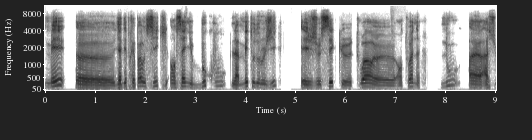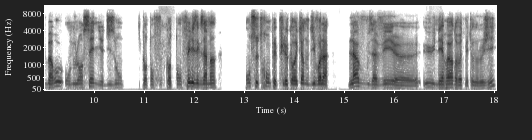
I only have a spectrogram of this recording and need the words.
Mais il y a des prépas aussi qui enseignent beaucoup la méthodologie. Et je sais que toi, Antoine, nous, à, à Subaru, on nous l'enseigne, disons, quand on, quand on fait les examens, on se trompe et puis le correcteur nous dit voilà, là vous avez euh, eu une erreur dans votre méthodologie.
